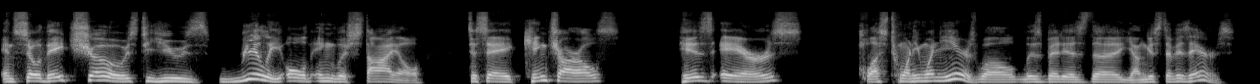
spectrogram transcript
And so they chose to use really old English style to say King Charles, his heirs, plus 21 years. Well, Lilibet is the youngest of his heirs.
